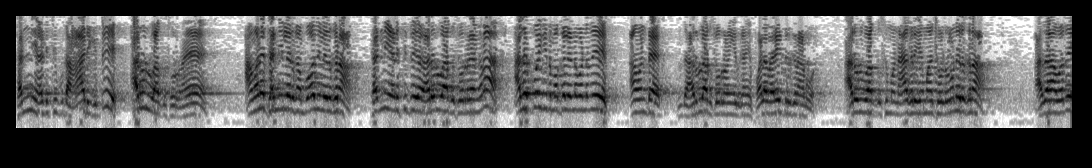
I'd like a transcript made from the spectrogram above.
தண்ணி அடிச்சு விட்டு ஆடிக்கிட்டு அருள் வாக்கு சொல்றேன். அவனே தண்ணியில இருக்கான் போதையில இருக்கிறான். தண்ணி அடிச்சிட்டு அருள் வாக்கு சொல்றேங்கிறான். அதை போய்கிட்டு மக்கள் என்ன பண்ணுது? அவன்கிட்ட இந்த அருள் வாக்கு சொல்றவங்க இருக்காங்க. பல வெரைட்டி இருக்கிறான் அருள் வாக்கு சும்மா நாகரிகமா சொல்றவனு இருக்கிறான். அதாவது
